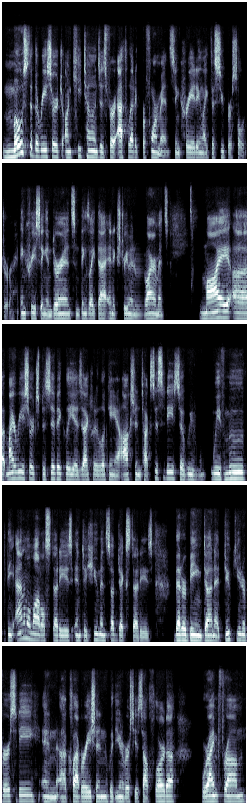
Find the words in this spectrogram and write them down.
most of the research on ketones is for athletic performance and creating like the super soldier, increasing endurance and things like that in extreme environments. My uh, my research specifically is actually looking at oxygen toxicity. So we've we've moved the animal model studies into human subject studies that are being done at Duke University in uh, collaboration with the University of South Florida, where I'm from,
